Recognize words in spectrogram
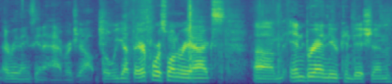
everything's going to average out. But we got the Air Force One Reacts um, in brand new condition.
